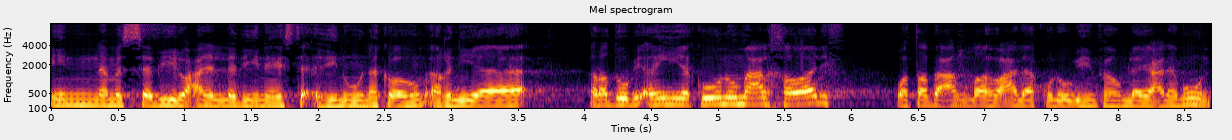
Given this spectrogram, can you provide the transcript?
إنما السبيل على الذين يستأذنونك وهم أغنياء. رضوا بأن يكونوا مع الخوالف. وطبع الله على قلوبهم فهم لا يعلمون.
